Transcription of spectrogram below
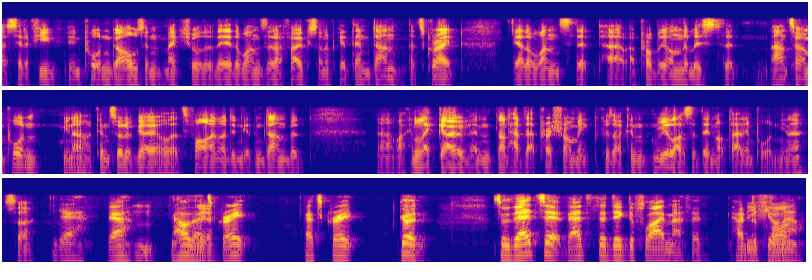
I, set a few important goals and make sure that they're the ones that I focus on. If I get them done, that's great. The other ones that uh, are probably on the list that aren't so important, you know, I can sort of go, oh, that's fine. I didn't get them done, but um, I can let go and not have that pressure on me because I can realize that they're not that important, you know? So, yeah, yeah. Mm, oh, that's yeah. great. That's great. Good. So that's it. That's the dig to fly method. How dig do you feel fly. now?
